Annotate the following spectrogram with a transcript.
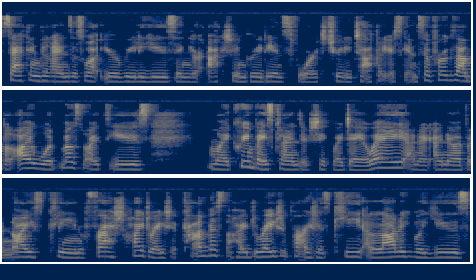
Second cleanse is what you're really using your active ingredients for to truly tackle your skin. So for example I would most nights use my cream based cleanser to take my day away. And I, I, know I have a nice, clean, fresh, hydrated canvas. The hydrated part is key. A lot of people use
